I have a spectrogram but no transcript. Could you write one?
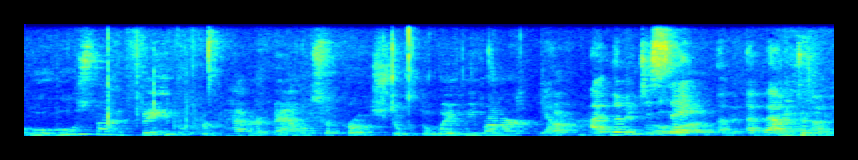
who- who's not in favor for having a balanced approach to the way we run our Yeah, government? Uh, let me just say ab- about, um,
